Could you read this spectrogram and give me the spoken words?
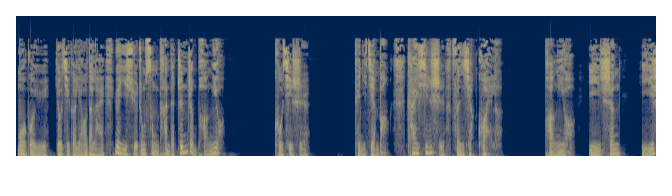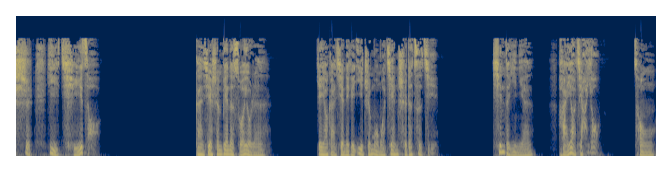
莫过于有几个聊得来、愿意雪中送炭的真正朋友。”哭泣时，给你肩膀；开心时，分享快乐。朋友一生一世一起走。感谢身边的所有人，也要感谢那个一直默默坚持的自己。新的一年，还要加油，从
